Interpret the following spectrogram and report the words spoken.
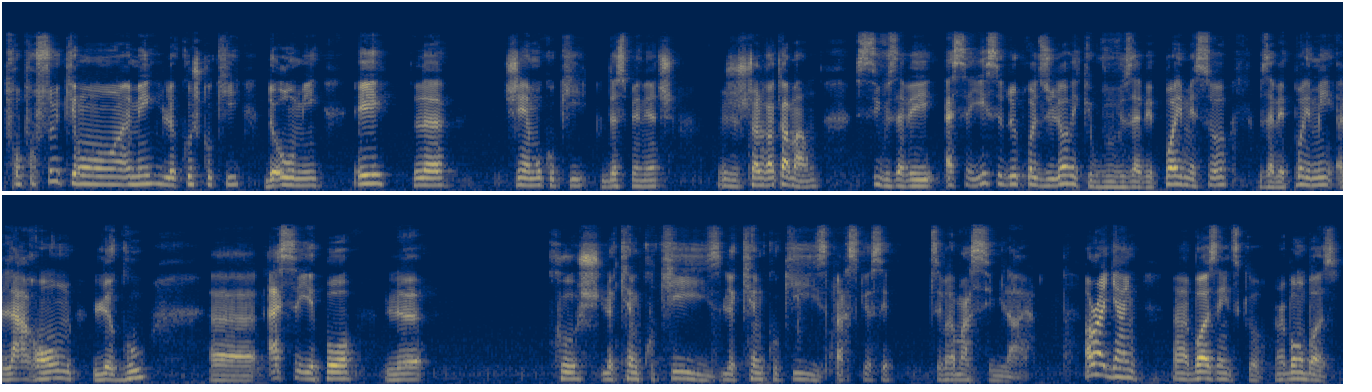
pour, ceux qui ont aimé le couche cookie de Omi et le GMO cookie de spinach, je, te le recommande. Si vous avez essayé ces deux produits-là et que vous n'avez pas aimé ça, vous n'avez pas aimé l'arôme, le goût, euh, essayez pas le couche, le Chem Cookies, le Chem Cookies, parce que c'est vraiment similaire. Alright gang, un buzz indica, un bon buzz.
